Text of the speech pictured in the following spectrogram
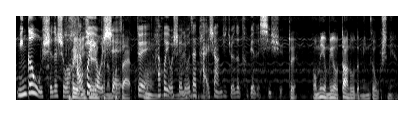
民歌五十的时候还会一些人可能不谁在，对，嗯还会有谁嗯留在台上，就觉得特别的唏嘘。对我们有没有大陆的民歌五十年？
